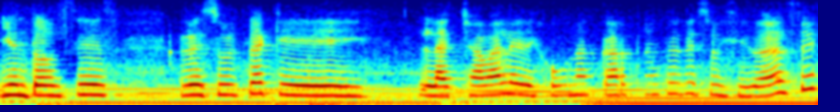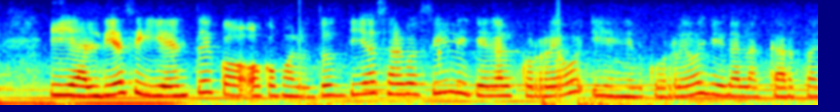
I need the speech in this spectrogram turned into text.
Y entonces resulta que la chava le dejó una carta antes de suicidarse y al día siguiente o como a los dos días algo así le llega el correo y en el correo llega la carta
